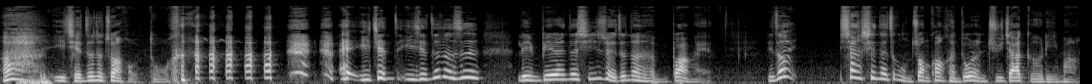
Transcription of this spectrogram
啊，以前真的赚好多，哎、欸，以前以前真的是领别人的薪水真的很棒哎。你知道，像现在这种状况，很多人居家隔离嘛。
